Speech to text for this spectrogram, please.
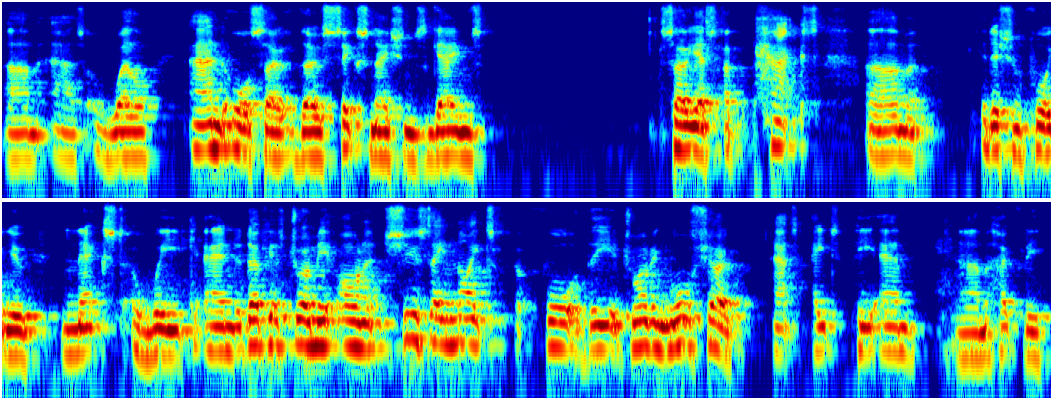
um, as well, and also those Six Nations games. So, yes, a packed um, edition for you next week. And don't forget to join me on Tuesday night for the Driving Morse show at 8 p.m. Um, hopefully,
